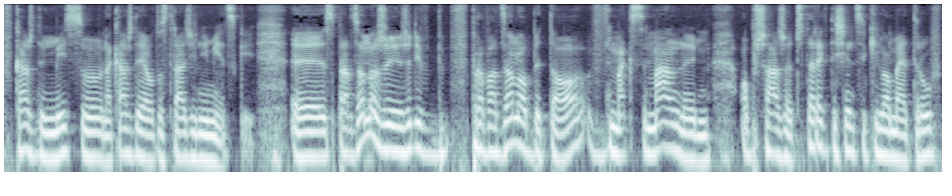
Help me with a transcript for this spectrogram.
w każdym miejscu, na każdej autostradzie niemieckiej. Y, sprawdzono, że jeżeli w, wprowadzono by to w maksymalnym obszarze 4000 kilometrów,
